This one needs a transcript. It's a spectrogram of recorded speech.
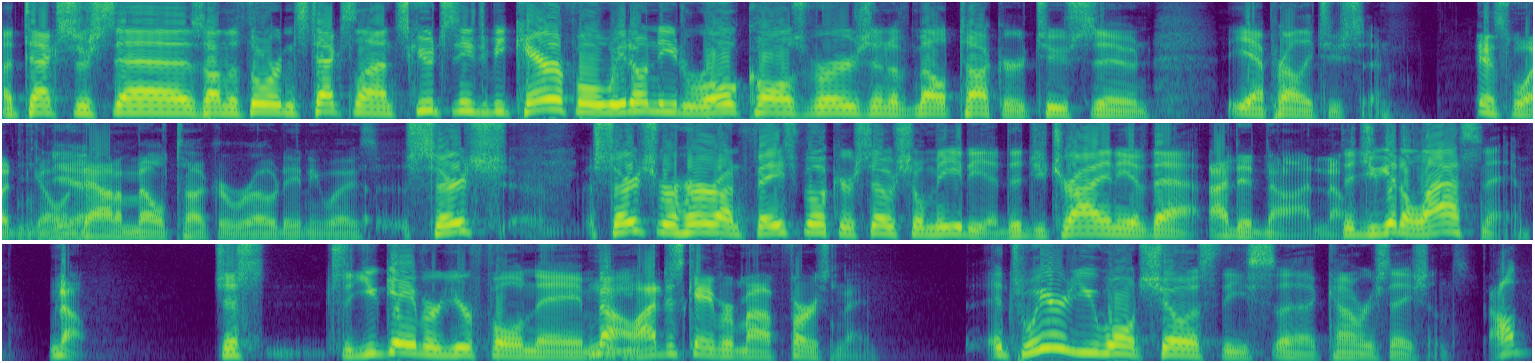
A texter says on the Thornton's text line, Scoots need to be careful. We don't need roll calls version of Mel Tucker too soon. Yeah, probably too soon. This wasn't going Yeah. down a Mel Tucker road, anyways. Search search for her on Facebook or social media. Did you try any of that? I did not. No. Did you get a last name? No. Just so you gave her your full name. No, You- I just gave her my first name. it's weird you won't show us these uh, conversations. I'll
